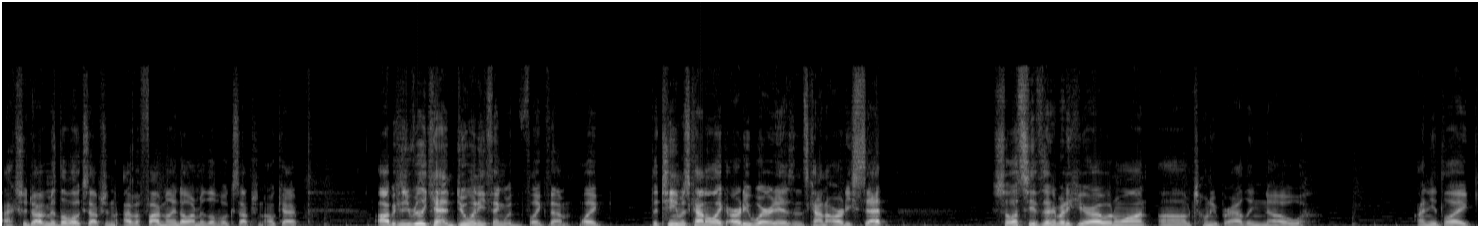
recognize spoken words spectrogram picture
Actually, do I have a mid-level exception? I have a five million dollar mid-level exception. Okay, uh, because you really can't do anything with like them. Like the team is kind of like already where it is and it's kind of already set. So let's see. If there's anybody here I would want. Um, Tony Bradley, no. I need like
